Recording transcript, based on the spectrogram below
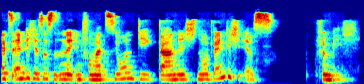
Letztendlich ist es eine Information, die gar nicht notwendig ist für mich.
